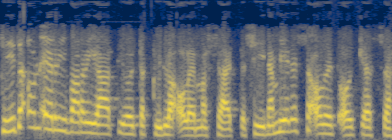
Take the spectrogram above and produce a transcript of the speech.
Siitä on eri variaatioita kyllä olemassa, että siinä mielessä olet oikeassa.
